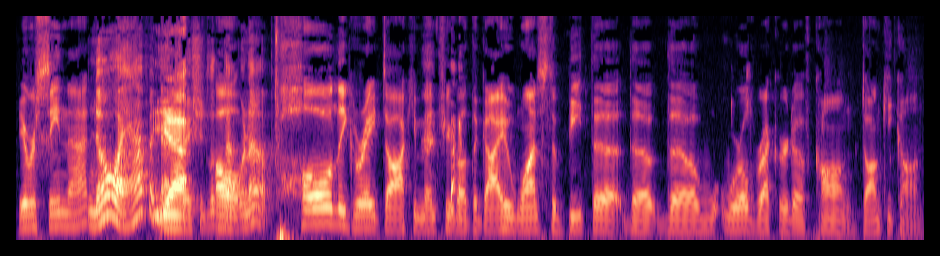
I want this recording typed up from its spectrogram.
You ever seen that? No, I haven't. Actually. Yeah. I should look that one up. Totally great documentary about the guy who wants to beat the, the, the world record of Kong, Donkey Kong.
